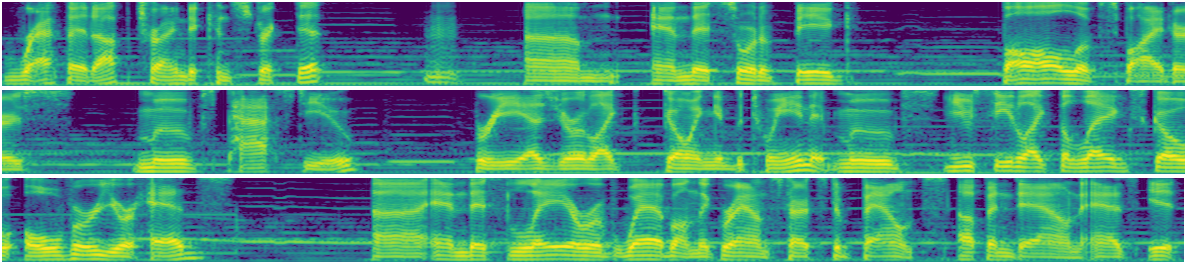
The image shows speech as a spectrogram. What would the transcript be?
wrap it up, trying to constrict it. Hmm. Um, and this sort of big ball of spiders moves past you, Bree, as you're like going in between. It moves. You see like the legs go over your heads, uh, and this layer of web on the ground starts to bounce up and down as it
